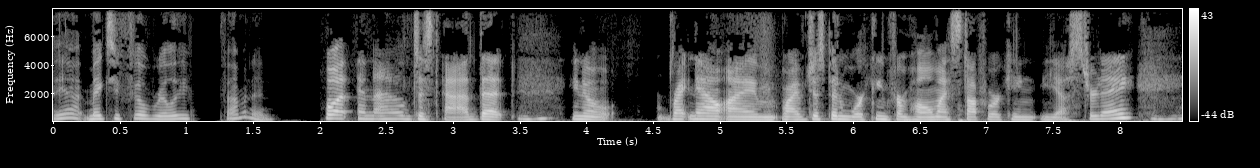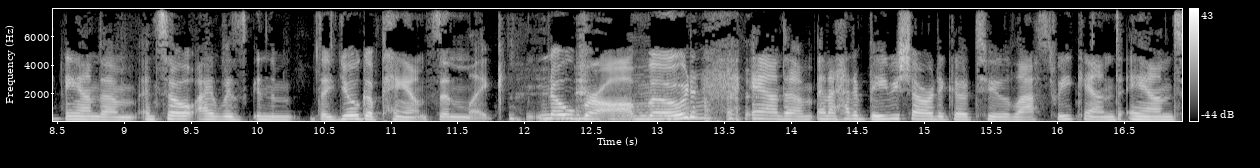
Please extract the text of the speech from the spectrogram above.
yeah, it makes you feel really feminine. Well, and I'll just add that, you know, right now I'm I've just been working from home. I stopped working yesterday, and um and so I was in the, the yoga pants and like no bra mode, and um and I had a baby shower to go to last weekend, and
